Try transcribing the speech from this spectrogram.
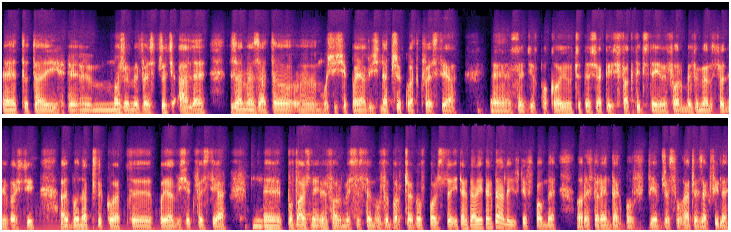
e, tutaj e, możemy wesprzeć, ale w zamian za to musi się pojawić na przykład kwestia e, sędziów pokoju, czy też jakiejś faktycznej reformy wymiaru sprawiedliwości, albo na przykład e, pojawi się kwestia e, poważnej reformy systemu wyborczego w Polsce i tak dalej, i tak dalej. Już nie wspomnę o referendach, bo wiem, że słuchacze za chwilę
